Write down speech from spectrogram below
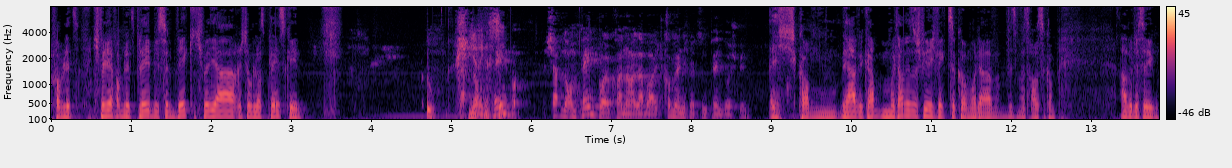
vom Let's, ich will ja vom Let's Play ein bisschen weg, ich will ja Richtung Let's Plays gehen. Schwieriges Ich habe noch einen Thema. Paintball- ich habe noch einen Paintball-Kanal, aber ich komme ja nicht mehr zum Paintball-Spielen. Ich komme, ja, wir kann, momentan ist es schwierig wegzukommen oder ein bisschen was rauszukommen. Aber deswegen,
